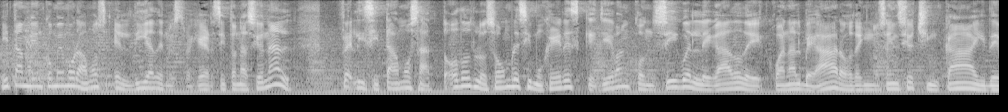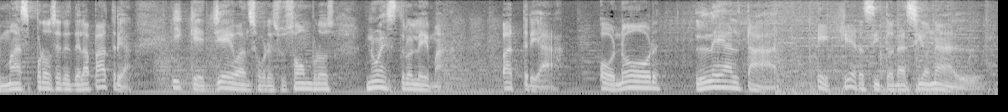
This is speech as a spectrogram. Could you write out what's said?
Y también conmemoramos el Día de nuestro Ejército Nacional. Felicitamos a todos los hombres y mujeres que llevan consigo el legado de Juan Alvear o de Inocencio Chincá y demás próceres de la patria y que llevan sobre sus hombros nuestro lema, patria, honor, lealtad. Ejército Nacional.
